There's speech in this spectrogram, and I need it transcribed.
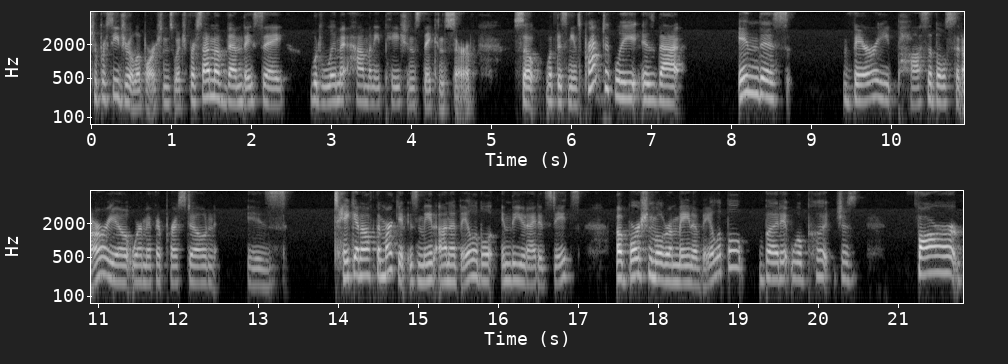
to procedural abortions, which for some of them they say would limit how many patients they can serve. So, what this means practically is that in this very possible scenario where mifepristone is taken off the market, is made unavailable in the United States, abortion will remain available, but it will put just far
